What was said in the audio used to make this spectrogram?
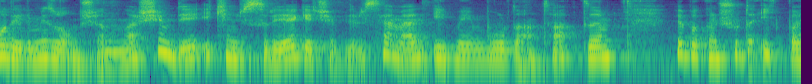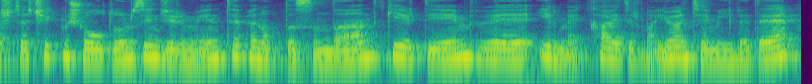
modelimiz olmuş hanımlar. Şimdi ikinci sıraya geçebiliriz. Hemen ilmeğimi buradan taktım. Ve bakın şurada ilk başta çekmiş olduğum zincirimin tepe noktasından girdiğim ve ilmek kaydırma yöntemiyle de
